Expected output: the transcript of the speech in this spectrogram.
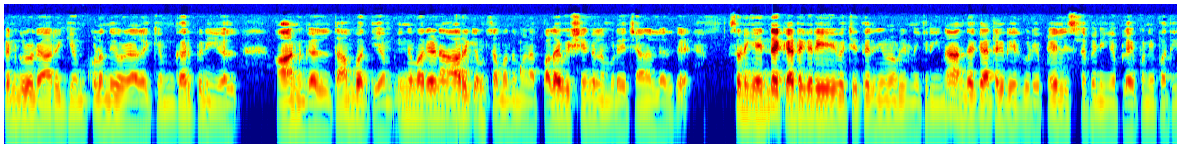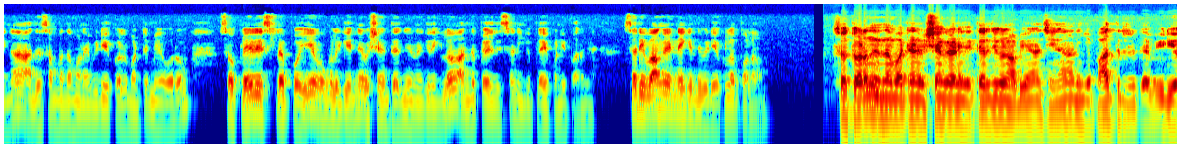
பெண்களோட ஆரோக்கியம் குழந்தையோட ஆரோக்கியம் கர்ப்பிணிகள் ஆண்கள் தாம்பத்தியம் இந்த மாதிரியான ஆரோக்கியம் சம்பந்தமான பல விஷயங்கள் நம்முடைய சேனலில் இருக்குது ஸோ நீங்கள் எந்த கேட்டகரியை வச்சு தெரிஞ்சுக்கணும் அப்படின்னு நினைக்கிறீங்கன்னா அந்த கேட்டகரி இருக்கக்கூடிய பிளேலிஸ்ட்டில் போய் நீங்கள் ப்ளே பண்ணி பார்த்தீங்கன்னா அது சம்மந்தமான வீடியோக்கள் மட்டுமே வரும். ஸோ பிளேலிஸ்ட்டில் போய் உங்களுக்கு என்ன விஷயம் தெரிஞ்சு நினைக்கிறீங்களோ அந்த பிளேலிஸ்ட்டை நீங்கள் ப்ளே பண்ணி பாருங்கள் சரி வாங்க இன்றைக்கி இந்த வீடியோக்குள்ளே போகலாம் ஸோ தொடர்ந்து இந்த மாதிரியான விஷயங்களை நீங்கள் தெரிஞ்சுக்கணும் அப்படின்னு நினச்சிங்கன்னா நீங்கள் பார்த்துட்டு இருக்க வீடியோ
